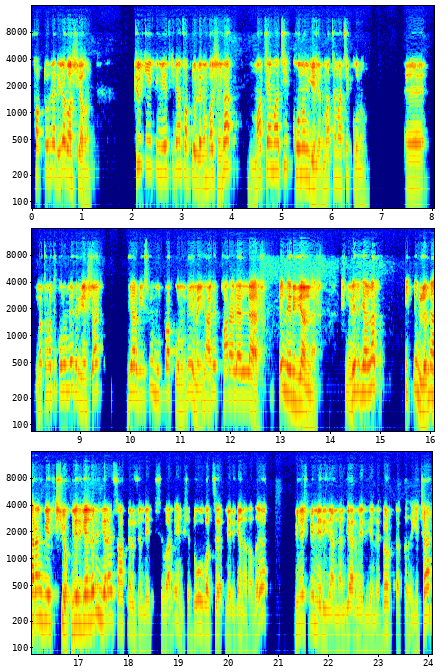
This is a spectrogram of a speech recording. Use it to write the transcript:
faktörler ile başlayalım. Türkiye iklimini etkileyen faktörlerin başında matematik konum gelir. Matematik konum. Ee, matematik konum nedir gençler? Diğer bir ismi mutlak konum değil mi? Yani paraleller ve meridyenler. Şimdi meridyenler iklim üzerinde herhangi bir etkisi yok. Meridyenlerin yerel saatler üzerinde etkisi var değil mi? İşte doğu batı meridyen aralığı. Güneş bir meridyenden diğer meridyene 4 dakikada geçer.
